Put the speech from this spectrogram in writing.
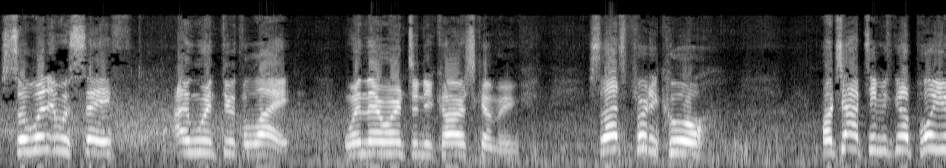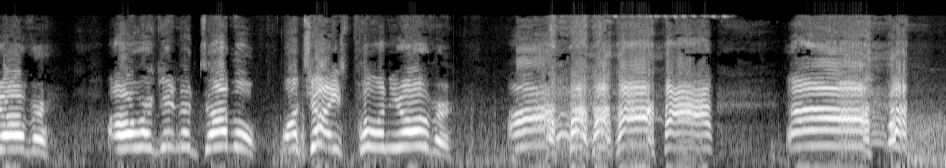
So when it was safe, I went through the light when there weren't any cars coming. So that's pretty cool. Watch out, team, he's gonna pull you over. Oh, we're getting a double. Watch out, he's pulling you over. Ah! ah!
